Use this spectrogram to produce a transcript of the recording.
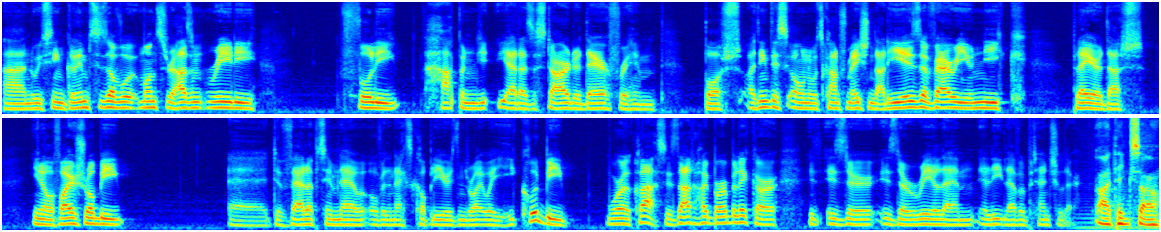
and we've seen glimpses of it. Munster hasn't really fully happened yet as a starter there for him. But I think this own was confirmation that he is a very unique player. That you know, if Irish rugby uh, develops him now over the next couple of years in the right way, he could be world class. Is that hyperbolic, or is, is there is there real um, elite level potential there? I think so.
